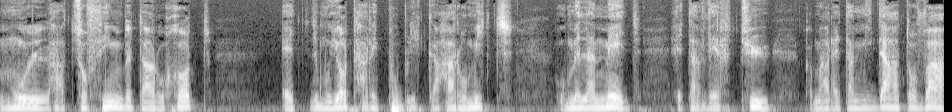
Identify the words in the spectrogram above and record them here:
מול הצופים בתערוכות את דמויות הרפובליקה הרומית. הוא מלמד את הוורטו, כלומר את המידה הטובה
